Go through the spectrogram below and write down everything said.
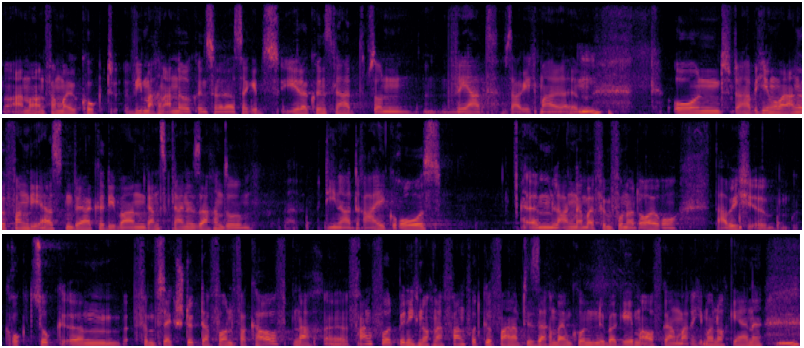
am Anfang mal geguckt, wie machen andere Künstler das. Da gibt's, jeder Künstler hat so einen Wert, sage ich mal. Ähm, mhm. Und da habe ich irgendwann mal angefangen, die ersten Werke, die waren ganz kleine Sachen, so DIN A3 groß. Ähm, lagen dann bei 500 Euro. Da habe ich äh, ruckzuck ähm, fünf, sechs Stück davon verkauft. Nach äh, Frankfurt bin ich noch nach Frankfurt gefahren, habe die Sachen beim Kunden übergeben, Aufgang mache ich immer noch gerne. Mhm.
